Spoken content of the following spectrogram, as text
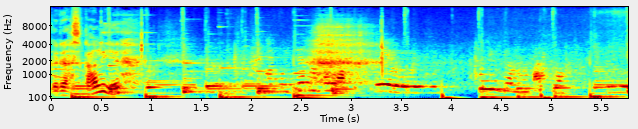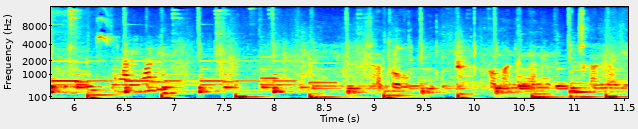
gede sekali ya satu pemandangan sekali lagi.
